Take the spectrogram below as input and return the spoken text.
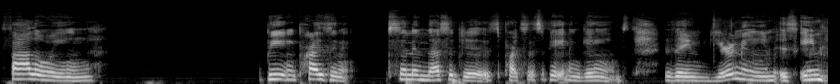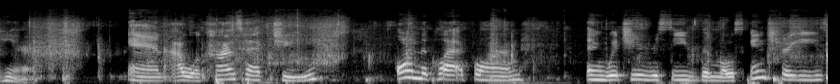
following, being present, sending messages, participating in games, then your name is in here. And I will contact you on the platform in which you receive the most entries.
